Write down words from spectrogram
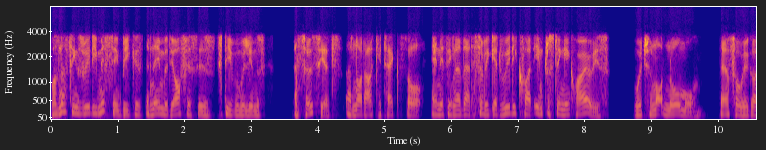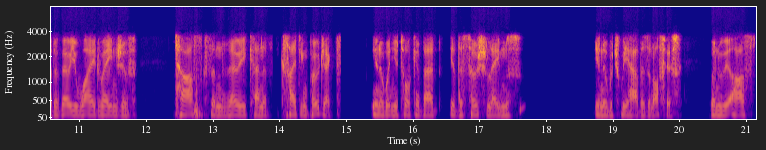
Well, nothing's really missing because the name of the office is Stephen Williams Associates and not architects or anything like that. So we get really quite interesting inquiries, which are not normal. Therefore, we've got a very wide range of tasks and very kind of exciting projects. You know, when you're talking about the social aims, you know, which we have as an office, when we were asked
